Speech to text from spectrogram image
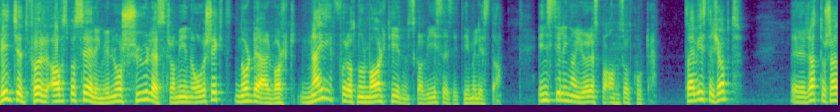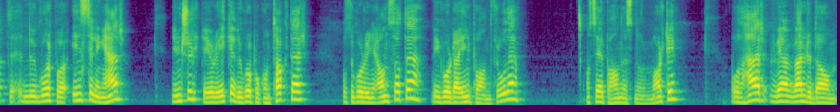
Widget for avspasering vil nå skjules fra min oversikt når det er valgt nei for at normaltiden skal vises i timelista. Innstillinga gjøres på ansattkortet. Så jeg viste det kjapt. Eh, Rett og slett, Du går på innstillinger her, Unnskyld, det gjør du ikke. Du går på kontakter, og så går du inn i ansatte. Vi går da inn på han Frode og ser på hans normaltid. Og her velger du da om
